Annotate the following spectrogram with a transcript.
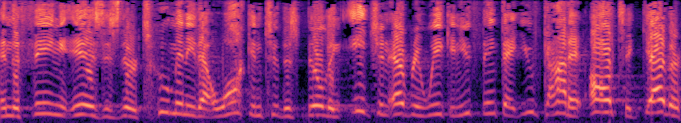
And the thing is, is there are too many that walk into this building each and every week and you think that you've got it all together.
